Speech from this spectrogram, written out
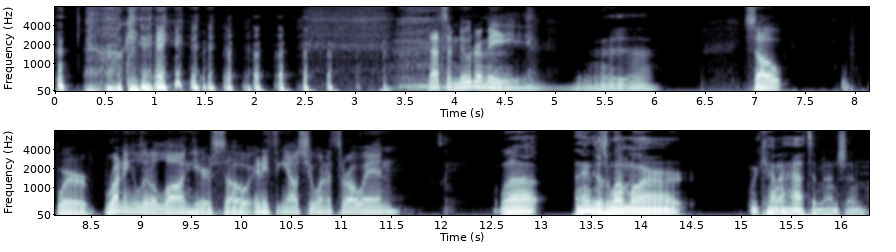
Okay. That's a new to me. Uh, yeah. So we're running a little long here. So anything else you want to throw in? Well, I think there's one more we kind of have to mention.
